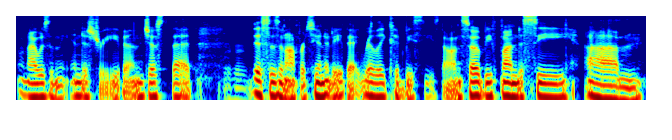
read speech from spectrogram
when I was in the industry, even just that this is an opportunity that really could be seized on. So it'd be fun to see. Um,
